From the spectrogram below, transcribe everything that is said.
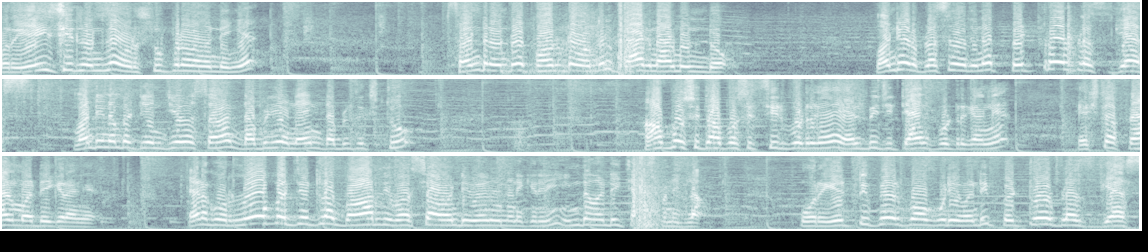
ஒரு எயிட் சீட் வந்து ஒரு சூப்பரான வண்டிங்க. ஃப்ரண்ட் ரெண்டு பவர் விண்டோ வந்து பேக் நார்மல் விண்டோ வண்டியோட ப்ளஸ் பார்த்தீங்கன்னா பெட்ரோல் ப்ளஸ் கேஸ் வண்டி number TN zero seven W nine double six two opposite opposite seat போட்டிருக்காங்க. எல்பிஜி டேங்க் போட்டிருக்காங்க. எக்ஸ்ட்ரா ஃபேன் மாட்டிக்கிறாங்க. எனக்கு ஒரு லோ பட்ஜெட்டில் பாரதி வருஷா வண்டி வேணும்னு நினைக்கிறீங்க. இந்த வண்டி சார்ஜ் பண்ணிக்கலாம். ஒரு எட்டு பேர் போகக்கூடிய வண்டி பெட்ரோல் ப்ளஸ் கேஸ்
